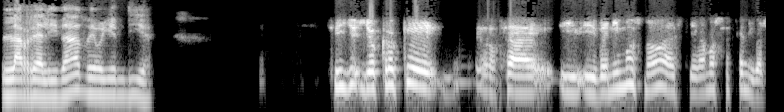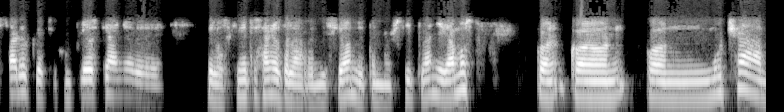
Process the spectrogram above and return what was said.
la realidad de hoy en día. Sí, yo, yo creo que, o sea, y, y venimos, ¿no? Llegamos a este aniversario que se cumplió este año de, de los 500 años de la rendición de Tenochtitlan, llegamos con, con, con mucha,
